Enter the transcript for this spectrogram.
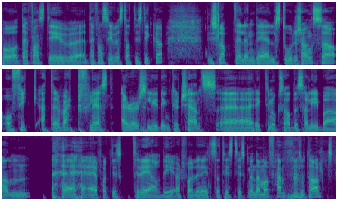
på defensive, defensive statistikker. De slapp til en del store sjanser, og fikk etter hvert flest errors leading to chance. Eh, Riktignok så hadde Saliba faktisk tre av de, i hvert fall rent statistisk, men de har 15 totalt.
